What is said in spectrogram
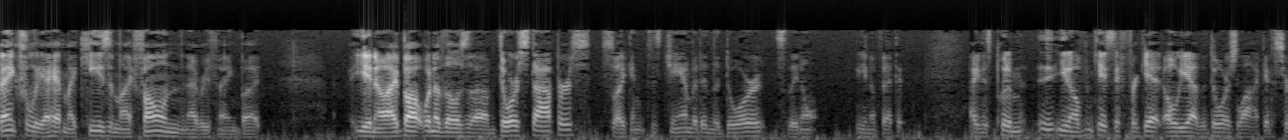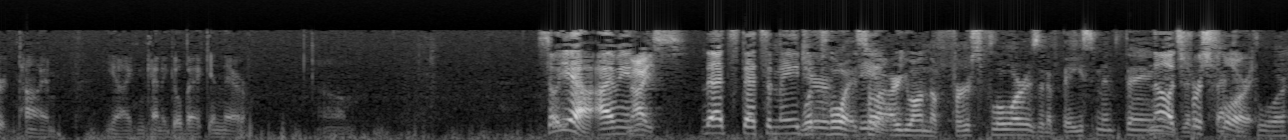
thankfully I had my keys and my phone and everything, but you know, I bought one of those um, door stoppers so I can just jam it in the door so they don't, you know, if that I just put them, you know, in case they forget, oh yeah, the door's locked at a certain time, you know, I can kind of go back in there. Um, so yeah, I mean, Nice. That's that's a major. What floor? Deal. So are you on the first floor? Is it a basement thing? No, it's it first floor. floor.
